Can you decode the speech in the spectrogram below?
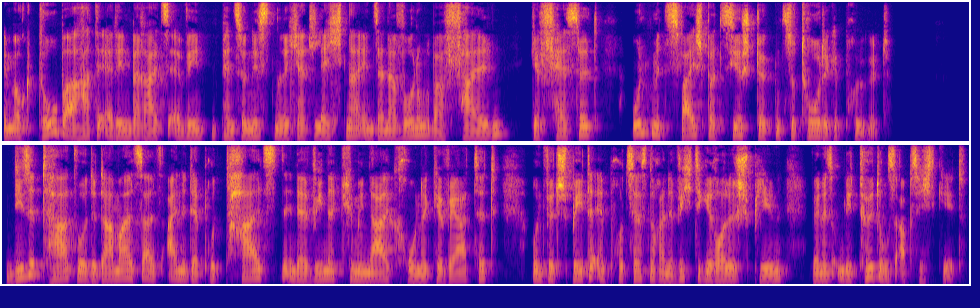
Im Oktober hatte er den bereits erwähnten Pensionisten Richard Lechner in seiner Wohnung überfallen, gefesselt und mit zwei Spazierstöcken zu Tode geprügelt. Diese Tat wurde damals als eine der brutalsten in der Wiener Kriminalchronik gewertet und wird später im Prozess noch eine wichtige Rolle spielen, wenn es um die Tötungsabsicht geht.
